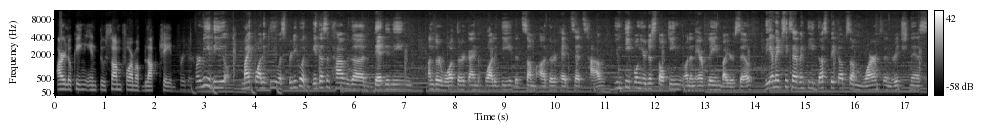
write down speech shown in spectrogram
are looking into some form of blockchain for their For me, the mic quality was pretty good. It doesn't have the deadening underwater kind of quality that some other headsets have. Yung tipong you're just talking on an airplane by yourself. The MH670 does pick up some warmth and richness,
